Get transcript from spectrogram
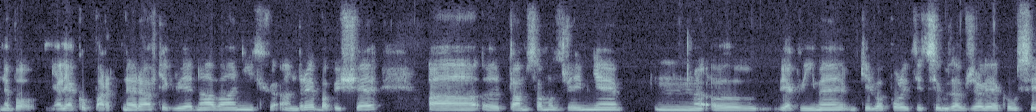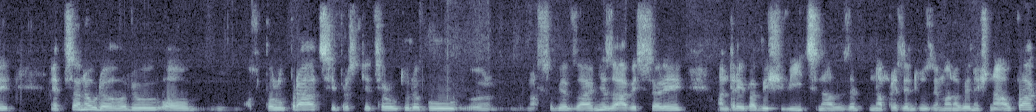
nebo měl jako partnera v těch vyjednáváních Andreje Babiše a tam samozřejmě, mm, jak víme, ti dva politici uzavřeli jakousi nepsanou dohodu o, o spolupráci, prostě celou tu dobu eh, na sobě vzájemně záviseli. Andrej Babiš víc na, na prezidentu Zemanovi než naopak.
